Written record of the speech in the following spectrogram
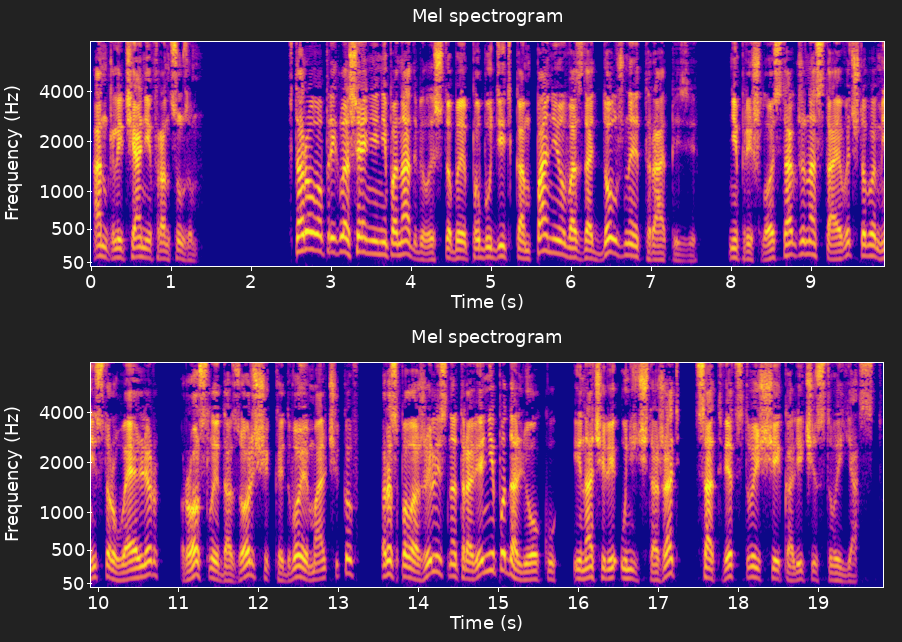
англичане французам. Второго приглашения не понадобилось, чтобы побудить компанию воздать должное трапезе. Не пришлось также настаивать, чтобы мистер Уэллер, рослый дозорщик и двое мальчиков расположились на траве неподалеку и начали уничтожать соответствующее количество яств.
